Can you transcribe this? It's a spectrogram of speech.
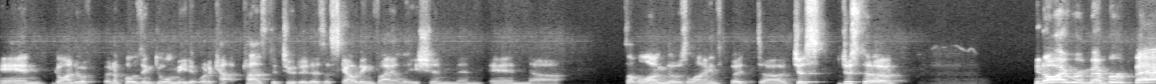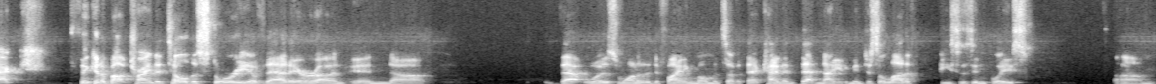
and gone to a, an opposing dual meet, it would have co- constituted as a scouting violation and and uh, something along those lines. But uh, just just a, you know, I remember back thinking about trying to tell the story of that era, and, and uh, that was one of the defining moments of it. That kind of that night. I mean, just a lot of pieces in place um,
